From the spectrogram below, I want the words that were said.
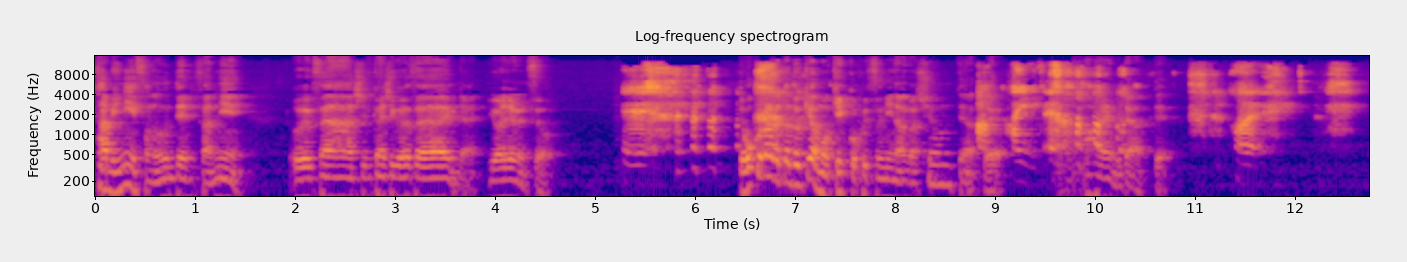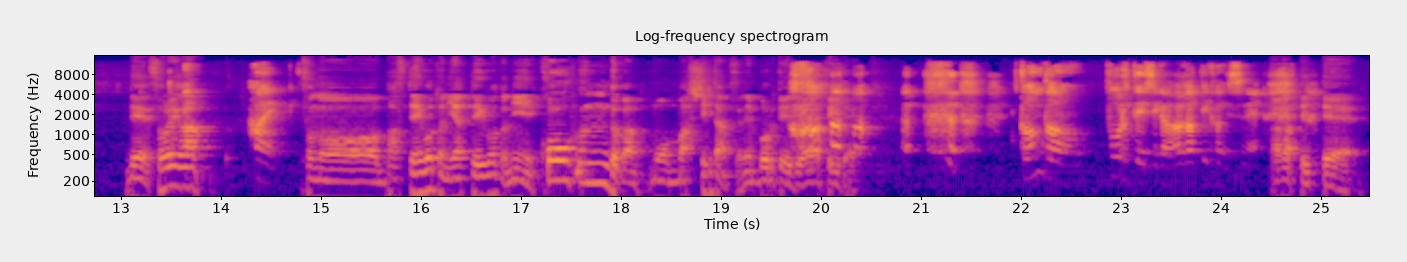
度にその運転手さんに「お客さん静かにしてください」みたいな言われてるんですよ。えー、で怒られた時はもう結構普通になんかシュンってなってあはいみたい。なはいみたいになって。はい。でそれがはい。そのバス停ごとにやっていくごとに興奮度がもう増してきたんですよねボルテージが上がってきて どんどんボルテージが上がっていくんですね上がっていって。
